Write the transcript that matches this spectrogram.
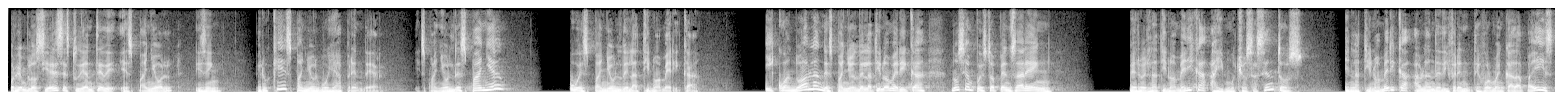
por ejemplo, si eres estudiante de español, dicen, ¿pero qué español voy a aprender? ¿Español de España o español de Latinoamérica? Y cuando hablan de español de Latinoamérica, no se han puesto a pensar en, pero en Latinoamérica hay muchos acentos. En Latinoamérica hablan de diferente forma en cada país.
